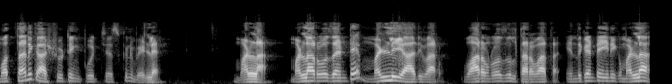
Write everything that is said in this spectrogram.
మొత్తానికి ఆ షూటింగ్ పూర్తి చేసుకుని వెళ్ళారు. మళ్ళా మళ్ళా రోజు అంటే మళ్ళీ ఆదివారం వారం రోజుల తర్వాత. ఎందుకంటే ఈయనకి మళ్ళా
